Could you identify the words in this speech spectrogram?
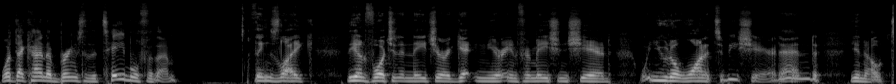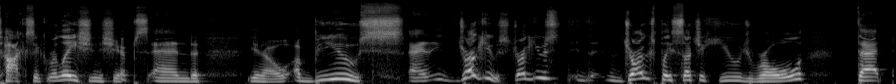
what that kind of brings to the table for them. Things like the unfortunate nature of getting your information shared when you don't want it to be shared, and, you know, toxic relationships and, you know, abuse and drug use. Drug use, drugs play such a huge role that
